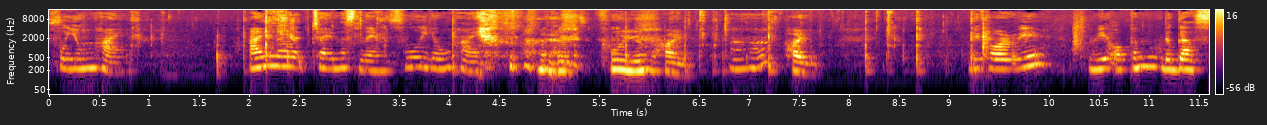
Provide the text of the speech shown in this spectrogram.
Fuyung Hai. I know Chinese name Fuyung Hai. evet. Fuyun Hai. Uh-huh. Hai. Before we we open the gas.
